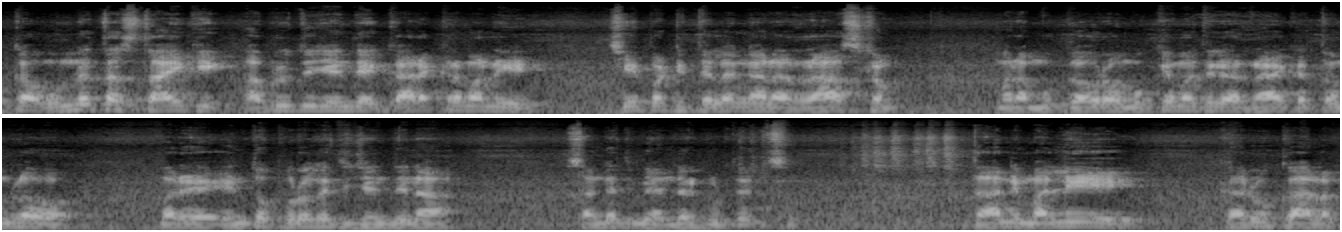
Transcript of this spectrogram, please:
ఒక ఉన్నత స్థాయికి అభివృద్ధి చెందే కార్యక్రమాన్ని చేపట్టి తెలంగాణ రాష్ట్రం. మన ము- గౌరవ ముఖ్యమంత్రి గారి నాయకత్వంలో మరి ఎంతో పురోగతి చెందిన సంగతి మీ అందరికీ కూడా తెలుసు. దాన్ని మళ్ళీ కరువు కాలం.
